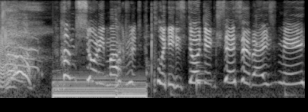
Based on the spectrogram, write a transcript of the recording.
I'm sorry, Margaret. Please don't accessorize me.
